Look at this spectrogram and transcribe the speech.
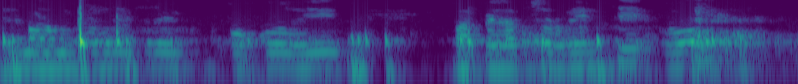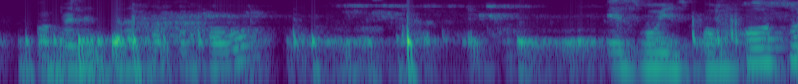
Hermano, me puede traer un poco de papel absorbente o papel estraza, por favor. Es muy esponjoso.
